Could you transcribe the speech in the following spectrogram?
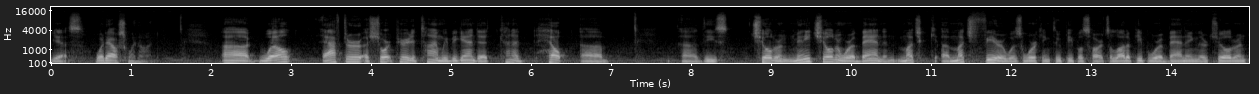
Yes. What else went on? Uh, well, after a short period of time, we began to kind of help uh, uh, these children. Many children were abandoned. Much, uh, much fear was working through people's hearts. A lot of people were abandoning their children.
